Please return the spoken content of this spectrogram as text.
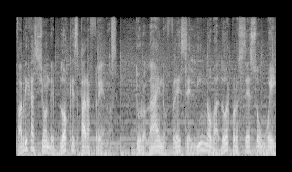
Fabricación de bloques para frenos. Duroline ofrece el innovador proceso WAVE,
